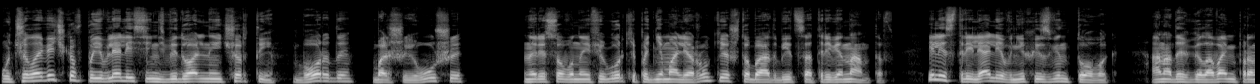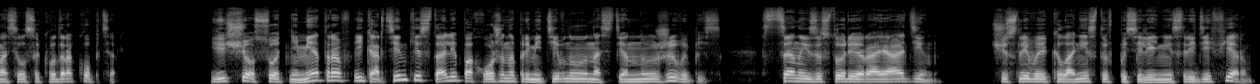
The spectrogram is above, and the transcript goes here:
У человечков появлялись индивидуальные черты — бороды, большие уши. Нарисованные фигурки поднимали руки, чтобы отбиться от ревенантов, или стреляли в них из винтовок, а над их головами проносился квадрокоптер. Еще сотни метров, и картинки стали похожи на примитивную настенную живопись. Сцены из истории Рая-1. Счастливые колонисты в поселении среди ферм.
